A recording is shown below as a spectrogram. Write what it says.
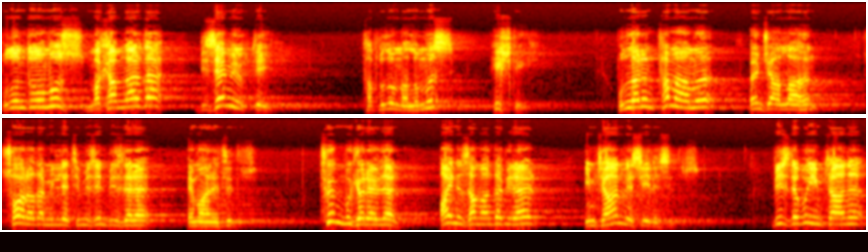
Bulunduğumuz makamlar da bize mülk değil. Tapulu malımız hiç değil. Bunların tamamı önce Allah'ın sonra da milletimizin bizlere emanetidir. Tüm bu görevler aynı zamanda birer imtihan vesilesidir. Biz de bu imtihanı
